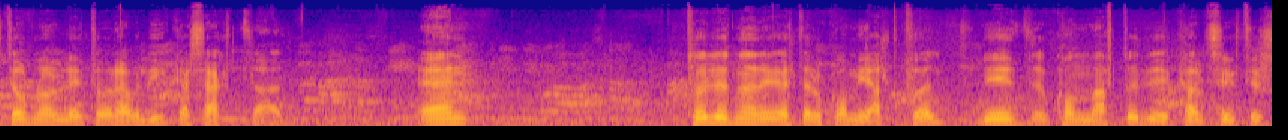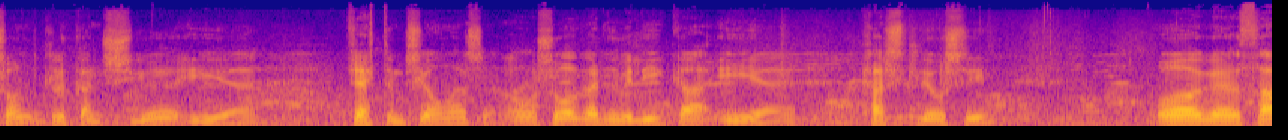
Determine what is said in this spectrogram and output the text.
stjórnmáluleitóður hafa líka sagt það. En tölurnar eru eftir að koma í allt kvöld. Við komum aftur við Karl Sigtirsson klukkan sjö í uh, frettum sjómas og svo verðum við líka í uh, Kastljósi og uh, þá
